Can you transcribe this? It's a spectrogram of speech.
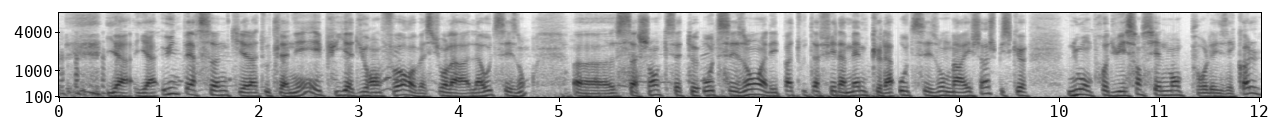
Il y, a, il y a une personne qui est là toute l'année et puis il y a du renfort euh, bah, sur la, la haute saison, euh, sachant que cette haute saison, elle n'est pas tout à fait la même que la haute saison de maraîchage, puisque nous, on produit essentiellement pour les écoles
